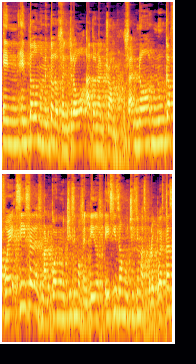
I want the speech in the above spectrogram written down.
en, en todo momento lo centró a Donald Trump. O sea, no, nunca fue, sí se desmarcó en muchísimos sentidos y sí hizo muchísimas propuestas,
